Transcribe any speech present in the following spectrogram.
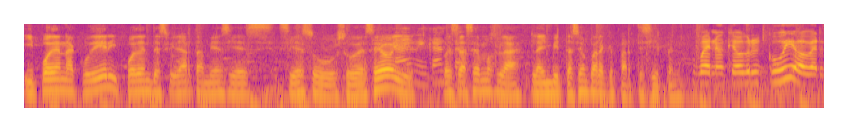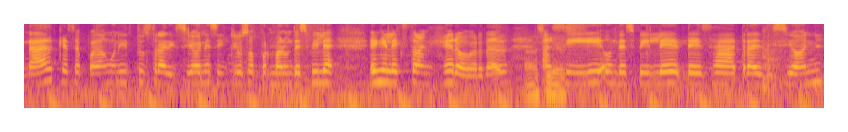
y pueden acudir y pueden desfilar también si es, si es su, su deseo y pues hacemos la, la, invitación para que participen. Bueno, qué orgullo, ¿verdad? Que se puedan unir tus tradiciones, incluso formar un desfile en el extranjero, ¿verdad? Así, un desfile de esa tradición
